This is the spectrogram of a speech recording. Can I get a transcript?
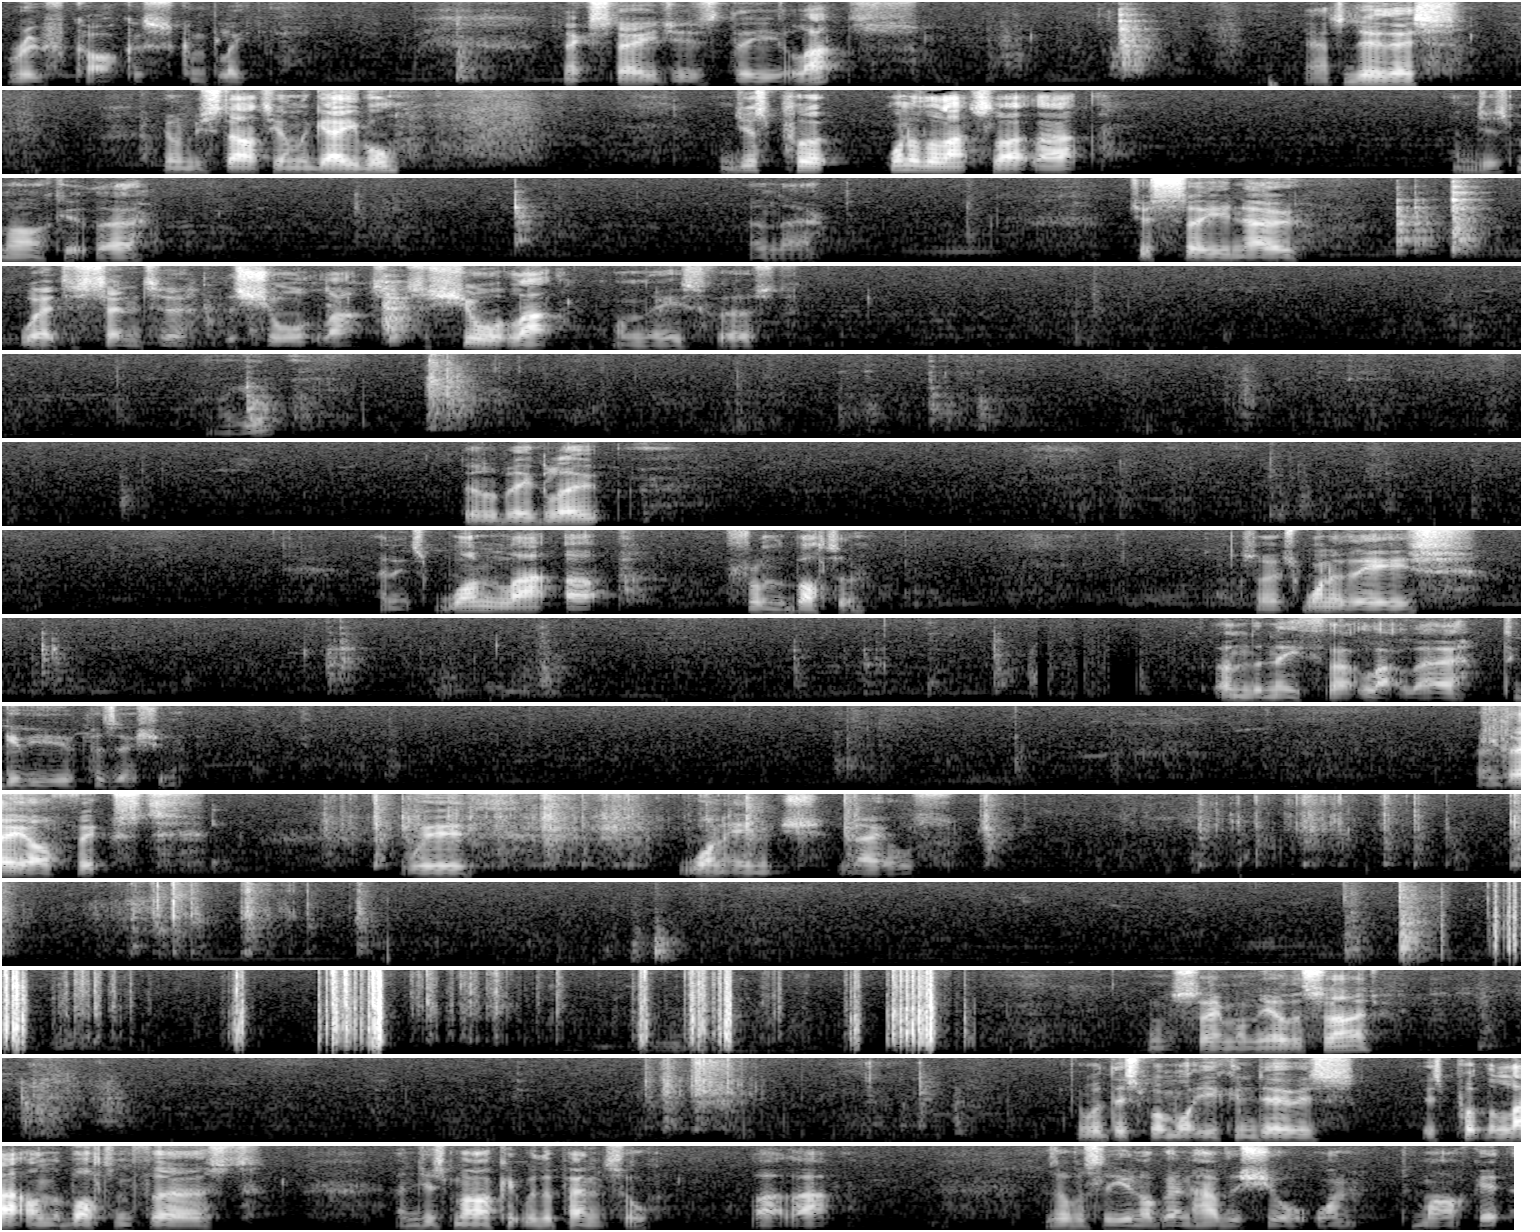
roof carcass complete. Next stage is the lats. Now to do this, you want to be starting on the gable and just put one of the lats like that and just mark it there. And there. Just so you know where to center the short lat. So it's a short lat on these first. There you go. Little big of It's one lat up from the bottom. So it's one of these. underneath that lat there to give you your position. And they are fixed with one inch nails. Same on the other side. With this one what you can do is, is put the lat on the bottom first and just mark it with a pencil like that. Because obviously you're not going to have the short one to mark it.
